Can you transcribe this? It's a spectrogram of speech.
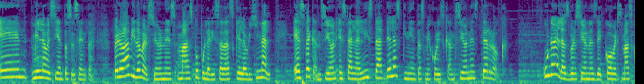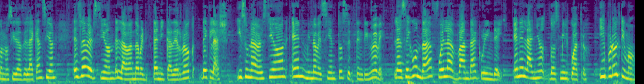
en 1960, pero ha habido versiones más popularizadas que la original. Esta canción está en la lista de las 500 mejores canciones de rock. Una de las versiones de covers más conocidas de la canción es la versión de la banda británica de rock The Clash. Hizo una versión en 1979. La segunda fue la banda Green Day en el año 2004. Y por último,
